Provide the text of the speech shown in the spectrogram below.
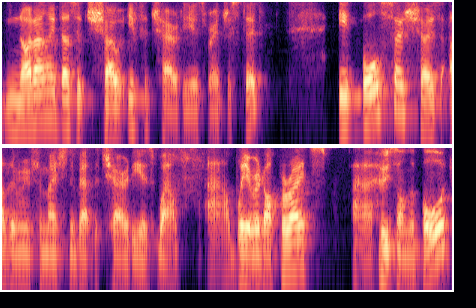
not only does it show if a charity is registered, it also shows other information about the charity as well, uh, where it operates, uh, who's on the board,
